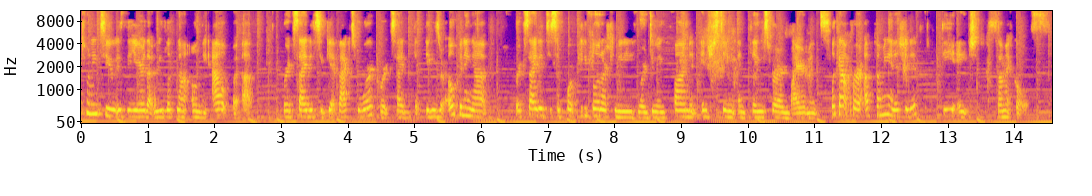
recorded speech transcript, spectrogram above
twenty two is the year that we look not only out but up. We're excited to get back to work. We're excited that things are opening up. We're excited to support people in our community who are doing fun and interesting and things for our environments. Look out for our upcoming initiative, DH Summit Goals.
